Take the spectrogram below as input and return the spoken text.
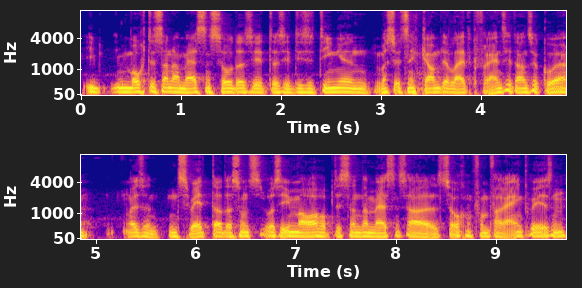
ich, ich mache das dann auch meistens so, dass ich, dass ich diese Dinge, man soll jetzt nicht glauben, die Leute freuen sich dann sogar, also ein Sweater oder sonst was ich immer auch habe, das sind dann meistens auch Sachen vom Verein gewesen,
